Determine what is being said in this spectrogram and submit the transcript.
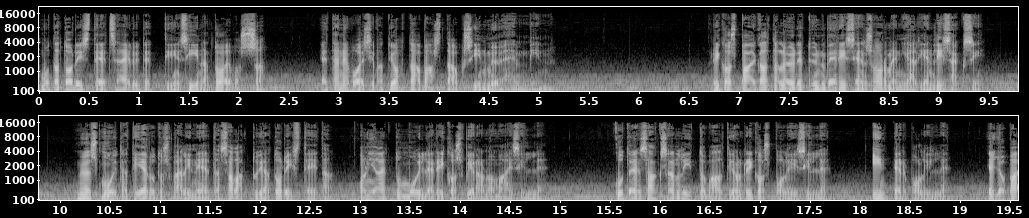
mutta todisteet säilytettiin siinä toivossa, että ne voisivat johtaa vastauksiin myöhemmin. Rikospaikalta löydetyn verisen sormenjäljen lisäksi myös muita tiedotusvälineiltä salattuja todisteita on jaettu muille rikosviranomaisille, kuten Saksan liittovaltion rikospoliisille, Interpolille ja jopa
